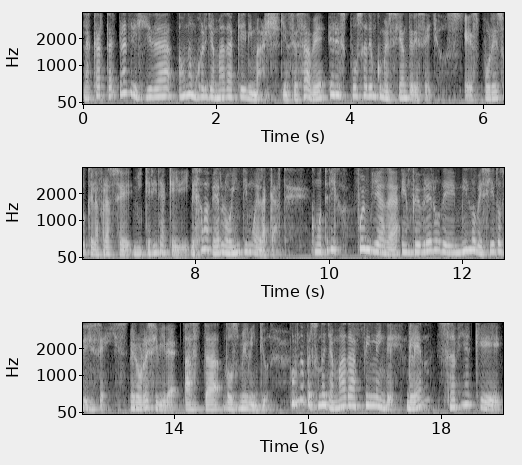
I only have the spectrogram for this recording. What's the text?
La carta era dirigida a una mujer llamada Katie Marsh, quien se sabe era esposa de un comerciante de sellos. Es por eso que la frase mi querida Katie dejaba ver lo íntimo de la carta. Como te digo, fue enviada en febrero de 1916, pero recibida hasta 2021 por una persona llamada Finlay Glenn. Glenn sabía que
